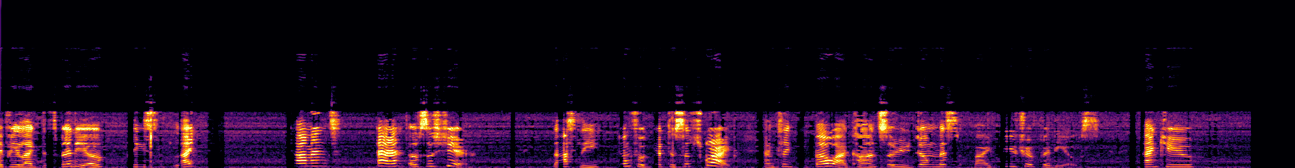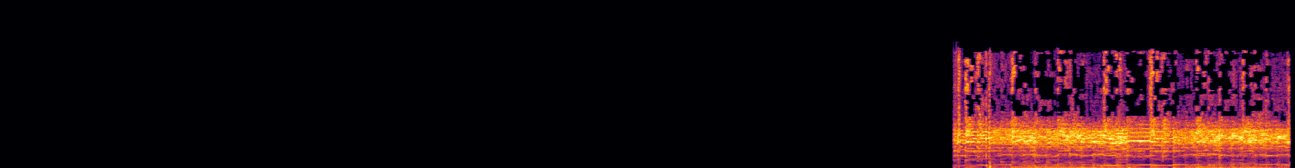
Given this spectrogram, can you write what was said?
If you like this video, please like, comment, and also share. Lastly, don't forget to subscribe and click the bell icon so you don't miss my future videos. Thank you.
